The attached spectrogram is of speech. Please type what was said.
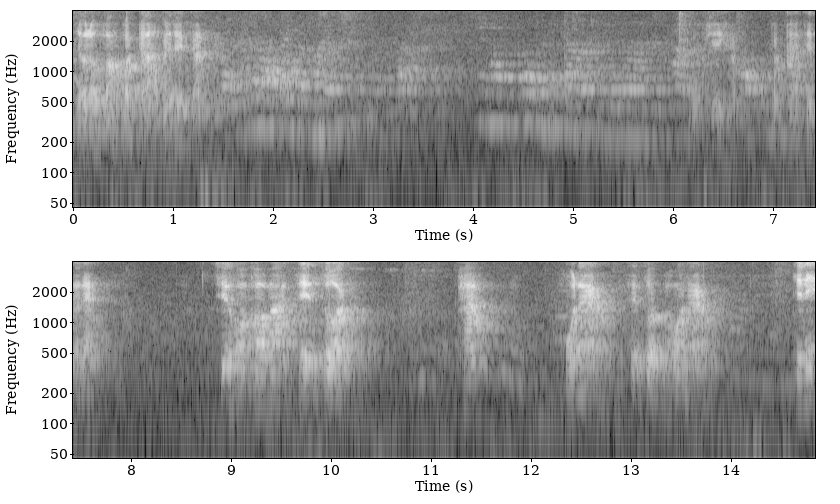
เดี๋ยวเราฟังประกาศไปด้วยกันนะครับโอเคครับ ประกาศเสร็จแล้วแหละ ชื่อหัวข้อว่าเศษส่วนพระโหนามเศษส่วนพระโหนามทีนี้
